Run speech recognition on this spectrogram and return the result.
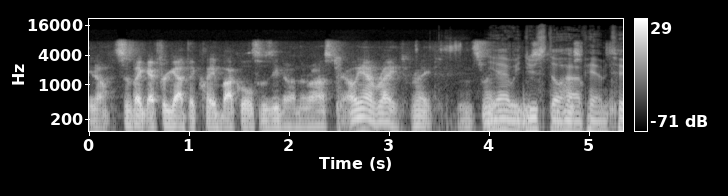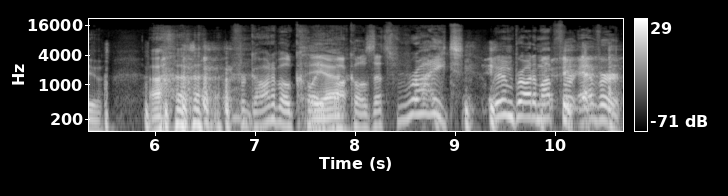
you know, so like I forgot that Clay Buchholz was even on the roster. Oh yeah, right, right. That's right. Yeah, we do still have him too. Forgot about Clay yeah. Buchholz. That's right. We haven't brought him up forever.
